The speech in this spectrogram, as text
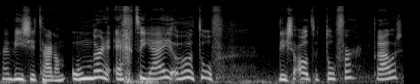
En wie zit daar dan onder? De echte jij? Oh, tof. Die is altijd toffer, trouwens.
